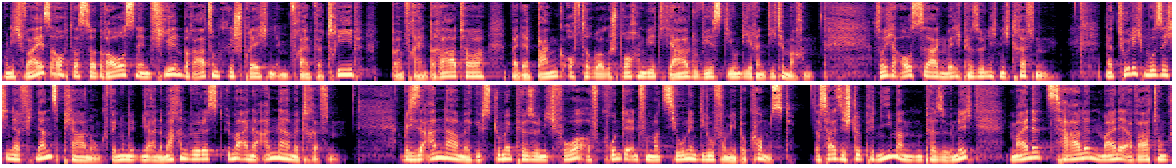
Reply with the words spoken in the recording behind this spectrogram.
Und ich weiß auch, dass da draußen in vielen Beratungsgesprächen im freien Vertrieb, beim freien Berater, bei der Bank oft darüber gesprochen wird, ja, du wirst die und die Rendite machen. Solche Aussagen werde ich persönlich nicht treffen. Natürlich muss ich in der Finanzplanung, wenn du mit mir eine machen würdest, immer eine Annahme treffen. Aber diese Annahme gibst du mir persönlich vor aufgrund der Informationen, die du von mir bekommst. Das heißt, ich stülpe niemanden persönlich meine Zahlen, meine Erwartung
